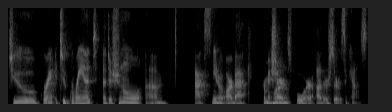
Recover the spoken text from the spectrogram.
to grant to grant additional um, acts you know RBAC permissions right. for other service accounts.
